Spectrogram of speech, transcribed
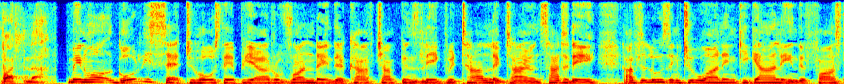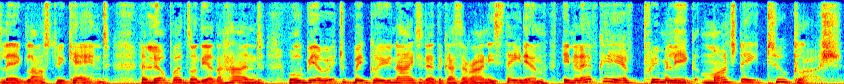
partner. Meanwhile, Gor is set to host the APR of Rwanda in their CAF Champions League return leg tie on Saturday after losing 2-1 in Kigali in the first leg last weekend. The Leopards, on the other hand, will be away to Bidco United at the Kasarani Stadium in an FKF Premier League Match Day 2 clash.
